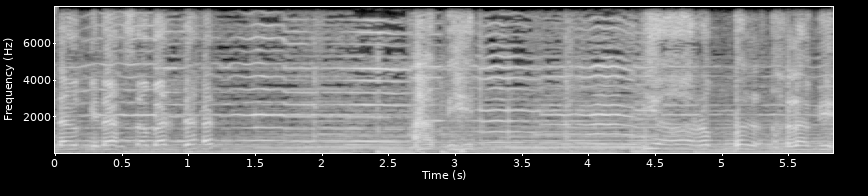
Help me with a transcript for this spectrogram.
sedang kita sabar dan Amin. Ya Rabbal Alamin.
